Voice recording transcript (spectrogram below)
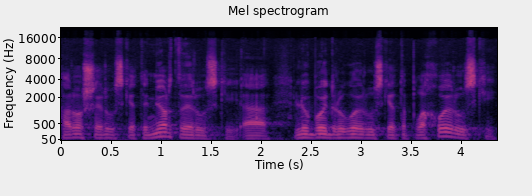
Хороший русский – это мертвый русский, а любой другой русский – это плохой русский.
